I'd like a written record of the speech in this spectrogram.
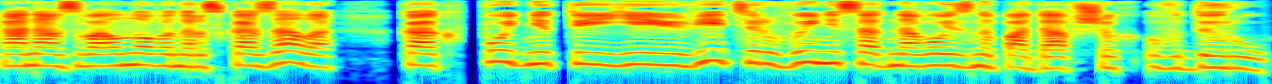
Она взволнованно рассказала, как поднятый ею ветер вынес одного из нападавших в дыру.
